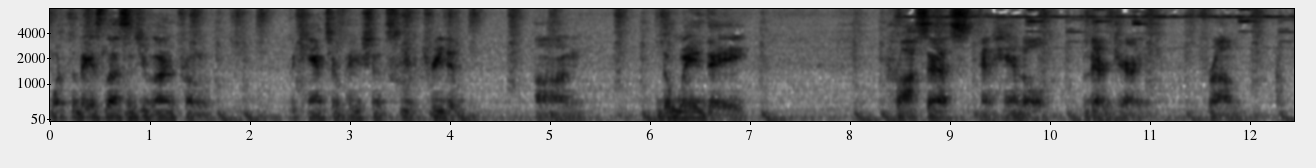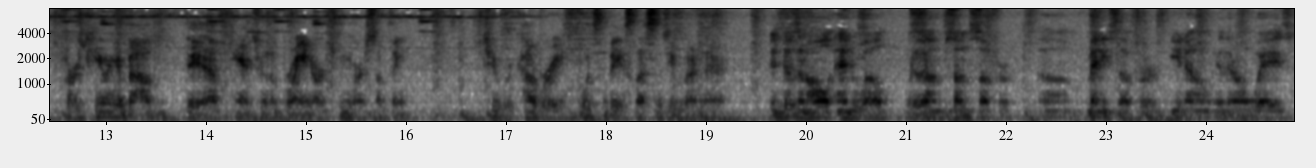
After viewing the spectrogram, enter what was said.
What's the biggest lessons you learned from the cancer patients you've treated on the way they process and handle their journey from first hearing about they have cancer in the brain or a tumor or something to recovery? What's the biggest lessons you've learned there? It doesn't all end well. Really? Some some suffer. Um, many suffer, you know, in their own ways.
